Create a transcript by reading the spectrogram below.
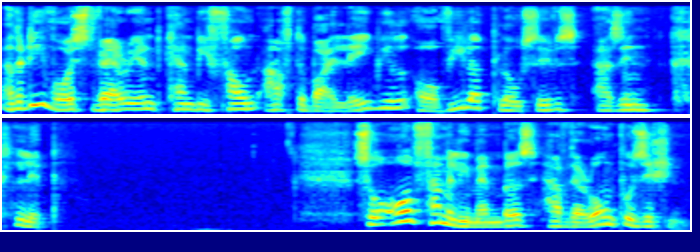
and the devoiced variant can be found after bilabial or velar plosives as in clip. So all family members have their own position.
